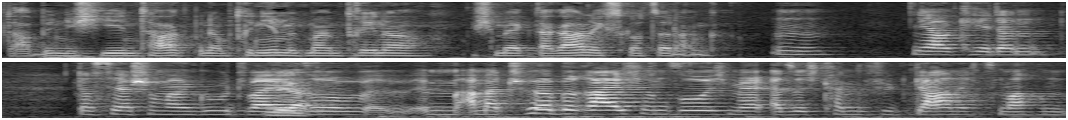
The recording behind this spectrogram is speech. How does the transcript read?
da bin ich jeden Tag, bin am Trainieren mit meinem Trainer. Ich merke da gar nichts, Gott sei Dank. Ja, okay, dann das ist ja schon mal gut, weil Ja. so im Amateurbereich und so, ich merke, also ich kann gefühlt gar nichts machen.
